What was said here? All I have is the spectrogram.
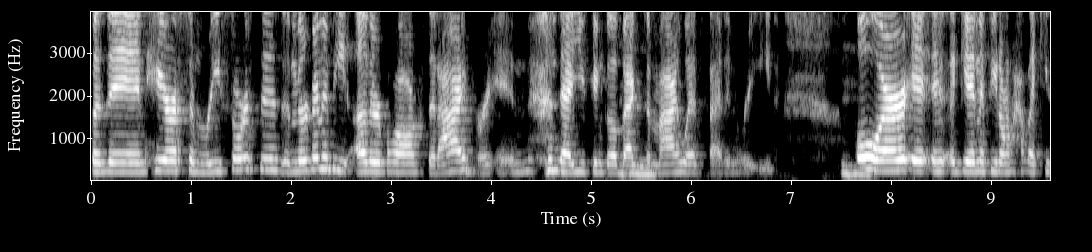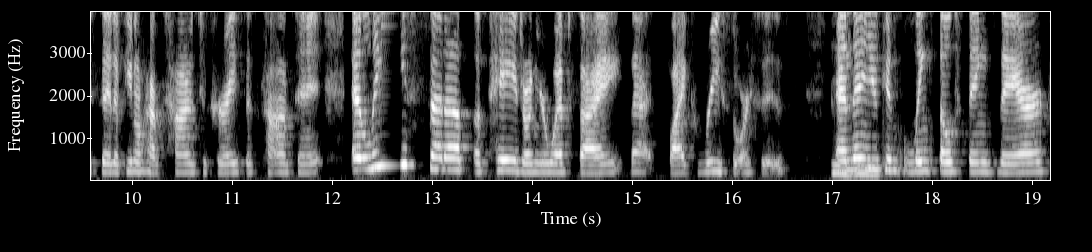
but then here are some resources, and they're going to be other blogs that I've written that you can go back mm-hmm. to my website and read. Mm-hmm. Or it, it, again, if you don't have, like you said, if you don't have time to create this content, at least set up a page on your website that's like resources. Mm-hmm. And then you mm-hmm. can link those things there.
